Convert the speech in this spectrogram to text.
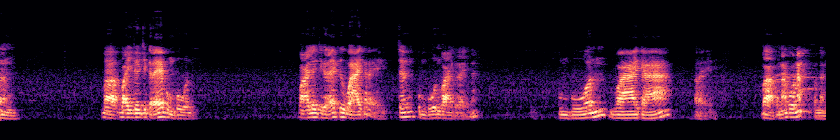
នឹងបាទ3លើកជាការ៉េ9 y លើកជាការ៉េគឺ y ការ៉េអញ្ចឹង 9y ការ៉េណា 9y ការ៉េបាទប៉ុណ្ណាបងណាប៉ុណ្ណឹង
